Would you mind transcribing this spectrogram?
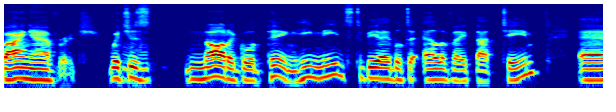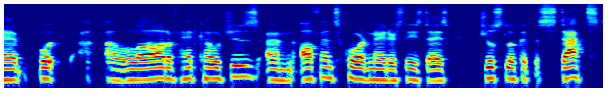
bang average, which is not a good thing. He needs to be able to elevate that team. Uh, but a- lot of head coaches and offense coordinators these days just look at the stats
